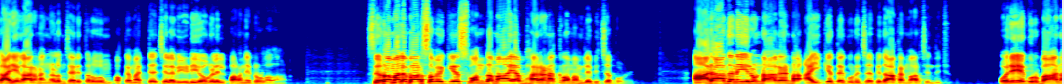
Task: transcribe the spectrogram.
കാര്യകാരണങ്ങളും ചരിത്രവും ഒക്കെ മറ്റ് ചില വീഡിയോകളിൽ പറഞ്ഞിട്ടുള്ളതാണ്. സിറോ മലബാർ സഭയ്ക്ക് സ്വന്തമായ ഭരണക്രമം ലഭിച്ചപ്പോൾ ആരാധനയിൽ ഉണ്ടാകേണ്ട ഐക്യത്തെക്കുറിച്ച് പിതാക്കന്മാർ ചിന്തിച്ചു. ഒരേ കുർബാന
